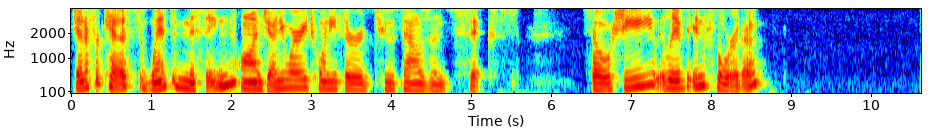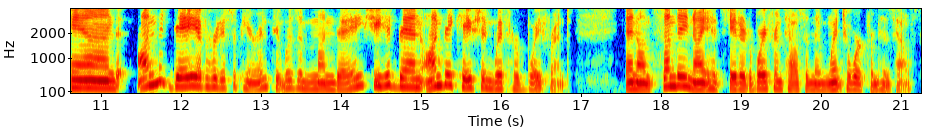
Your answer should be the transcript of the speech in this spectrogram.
Jennifer Kesse went missing on January 23rd, 2006. So she lived in Florida. And on the day of her disappearance, it was a Monday, she had been on vacation with her boyfriend. And on Sunday night, had stayed at her boyfriend's house and then went to work from his house.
